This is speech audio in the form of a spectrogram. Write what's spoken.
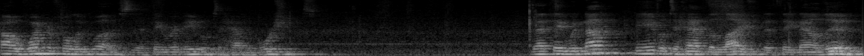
how wonderful it was that they were able to have abortions that they would not be able to have the life that they now live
